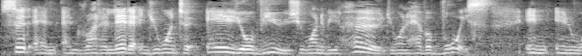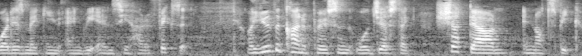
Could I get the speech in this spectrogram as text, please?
sit and, and write a letter and you want to air your views you want to be heard you want to have a voice in in what is making you angry and see how to fix it? Are you the kind of person that will just like shut down and not speak?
